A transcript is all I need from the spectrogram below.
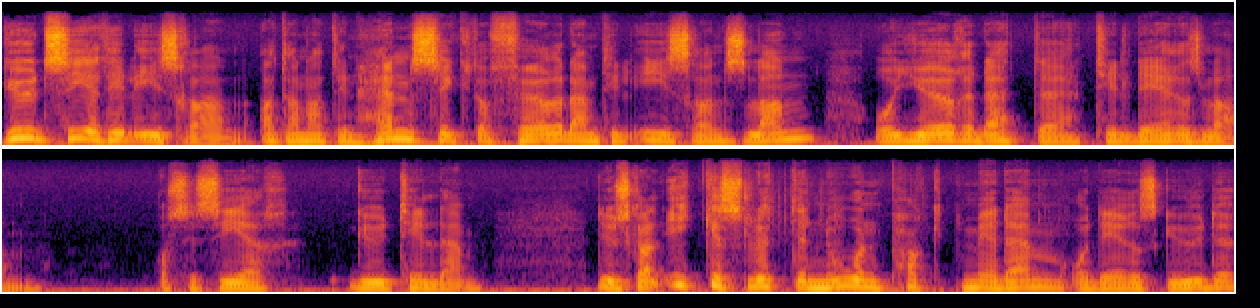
Gud sier til Israel at han har til hensikt å føre dem til Israels land og gjøre dette til deres land. Og så sier Gud til dem, du skal ikke slutte noen pakt med dem og deres guder.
